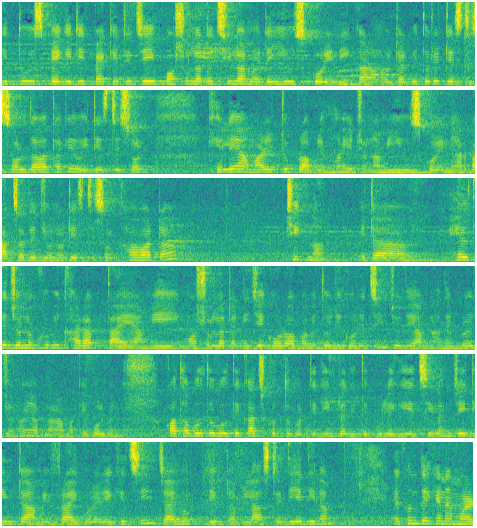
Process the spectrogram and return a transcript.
কিন্তু স্প্যাগেটির প্যাকেটে যে মশলাটা ছিল, আমি ওটা ইউজ করিনি। কারণ ওইটার ভিতরে টেস্টি সল্ট দেওয়া থাকে, ওই টেস্টি সল্ট খেলে আমার একটু প্রবলেম হয় এর জন্য আমি ইউজ করিনি। আর বাচ্চাদের জন্য টেস্টি সল্ট খাওয়াটা ঠিক না। এটা হেলথের জন্য খুবই খারাপ, তাই আমি এই মশলাটা নিজে ঘরোয়াভাবে তৈরি করেছি। যদি আপনাদের প্রয়োজন হয়, আপনারা আমাকে বলবেন। কথা বলতে বলতে, কাজ করতে করতে ডিমটা দিতে ভুলে গিয়েছিলাম। যে ডিমটা আমি ফ্রাই করে রেখেছি, যাই হোক, ডিমটা আমি লাস্টে দিয়ে দিলাম। এখন দেখেন আমার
